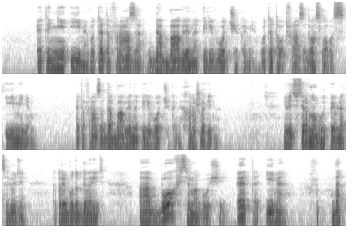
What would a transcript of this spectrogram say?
– это не имя. Вот эта фраза добавлена переводчиками. Вот эта вот фраза, два слова, с именем. Эта фраза добавлена переводчиками. Хорошо видно? И ведь все равно будут появляться люди, которые будут говорить, а Бог всемогущий – это имя. Да?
